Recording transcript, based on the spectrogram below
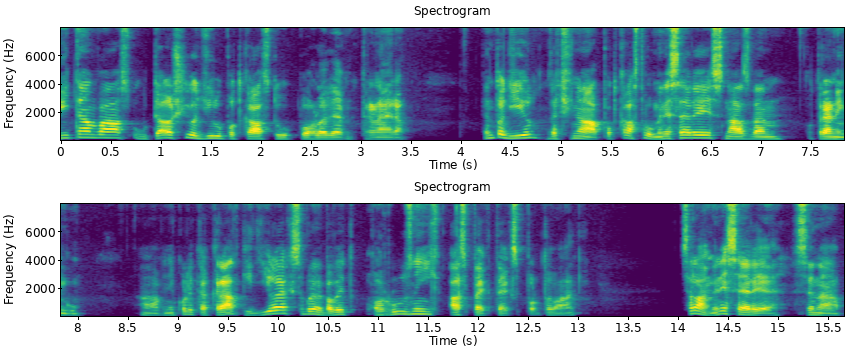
Vítám vás u dalšího dílu podcastu Pohledem trenéra. Tento díl začíná podcastovou minisérii s názvem o tréninku. A v několika krátkých dílech se budeme bavit o různých aspektech sportování. Celá minisérie se na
